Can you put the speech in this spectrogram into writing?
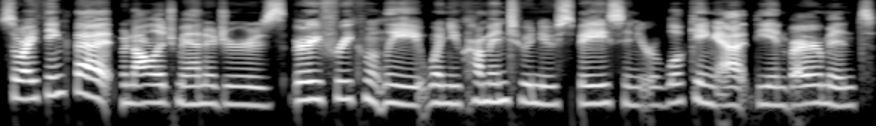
So I think that knowledge managers very frequently, when you come into a new space and you're looking at the environment,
